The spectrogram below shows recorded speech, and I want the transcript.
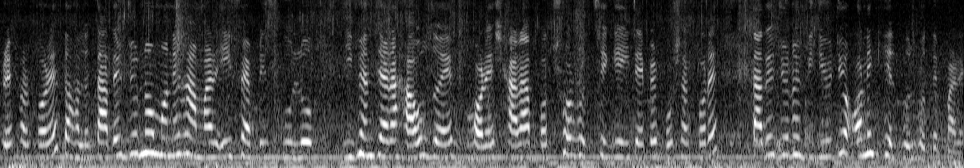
প্রেফার করে, তাহলে তাদের জন্য মনে হয় আমার এই ফ্যাব্রিক্সগুলো ইভেন যারা হাউস ওয়াইফ ঘরে সারা বছর হচ্ছে গিয়ে এই টাইপের পোশাক পরে, তাদের জন্য ভিডিওটি অনেক হেল্পফুল হতে পারে।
